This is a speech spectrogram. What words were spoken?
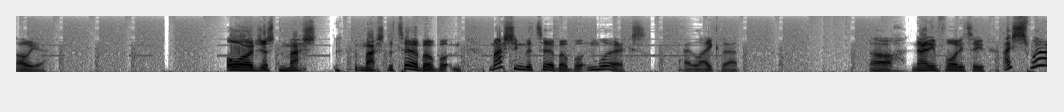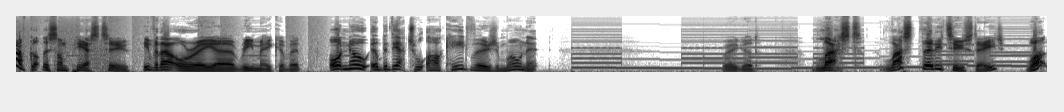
oh yeah. Or just mash, mash the turbo button. Mashing the turbo button works. I like that. Oh, 1942. I swear I've got this on PS2. Either that or a uh, remake of it. Oh no, it'll be the actual arcade version, won't it? Very good. Last. Last 32 stage. What?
